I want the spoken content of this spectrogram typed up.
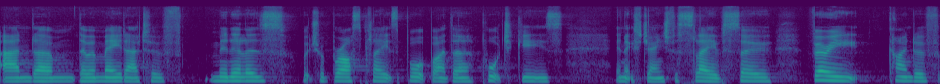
And um, they were made out of manillas, which were brass plates bought by the Portuguese in exchange for slaves. So very kind of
